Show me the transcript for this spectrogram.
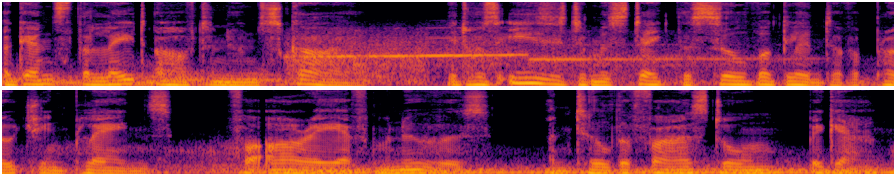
Against the late afternoon sky, it was easy to mistake the silver glint of approaching planes for RAF maneuvers until the firestorm began.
